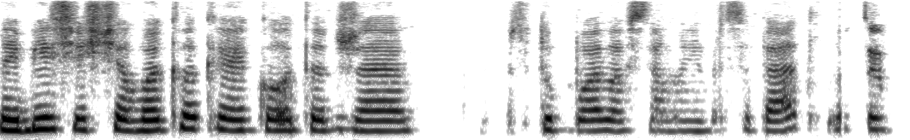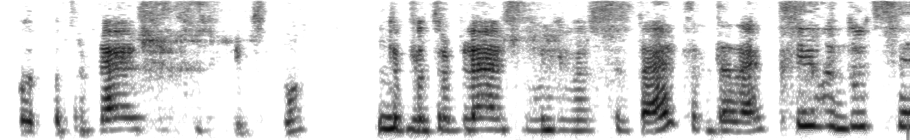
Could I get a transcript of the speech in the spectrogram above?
найбільші ще виклики, коли ти вже вступила в сам університет? ти потрапляєш в суспільство. Ти потрапляєш в університет, де ведуться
